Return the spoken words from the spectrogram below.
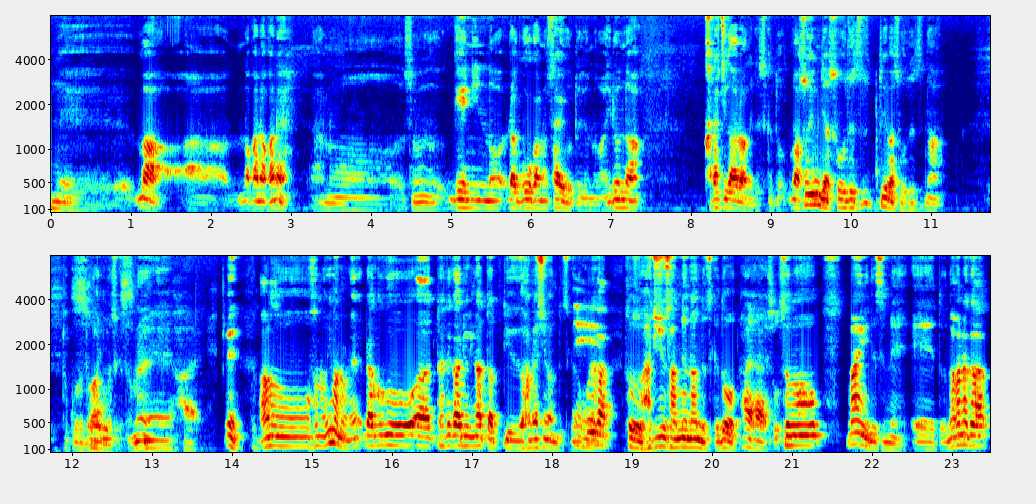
うん。えーまあなかなかね、あのーその芸人の落語家の最後というのはいろんな形があるわけですけど、まあそういう意味では壮絶といえば壮絶なところではありますけどね。ねはい。ええ、あのーその今のね、落語あ立川流になったっていう話なんですけど、ええ。これがそうそう83年なんですけど、はいはいその前にですね、えっ、と、なかなか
